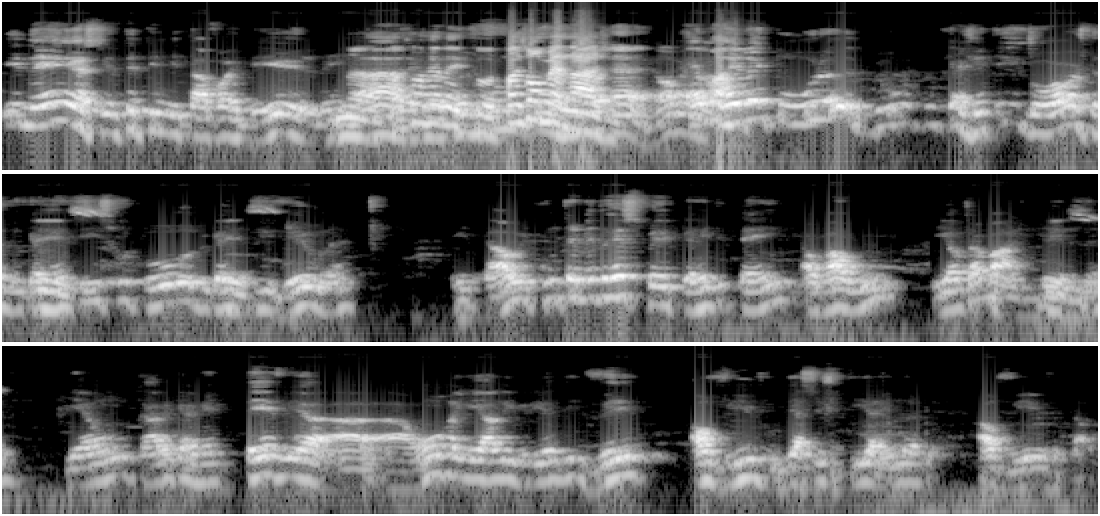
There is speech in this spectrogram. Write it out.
e nem assim, tenta imitar a voz dele, nem Não, nada. faz uma releitura, faz uma homenagem. É, É uma releitura a gente gosta, do que a gente Isso. escutou, do que a gente Isso. viveu, né? E tal, e com um tremendo respeito que a gente tem ao Raul e ao trabalho dele, Isso. né? E é um cara que a gente teve a, a, a honra e a alegria de ver ao vivo, de assistir ainda ao vivo e tal.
